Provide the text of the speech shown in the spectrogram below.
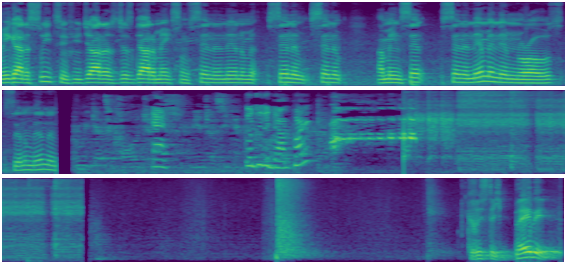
When you got a sweet tooth, you gotta just gotta make some synonym, synonym, synonym I mean, syn, synonym rolls, cinnamon. Ash, go to the dog park. Grüß dich, Baby.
